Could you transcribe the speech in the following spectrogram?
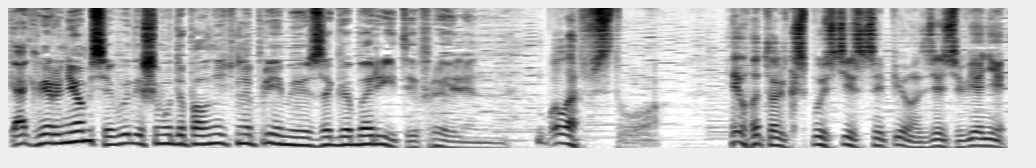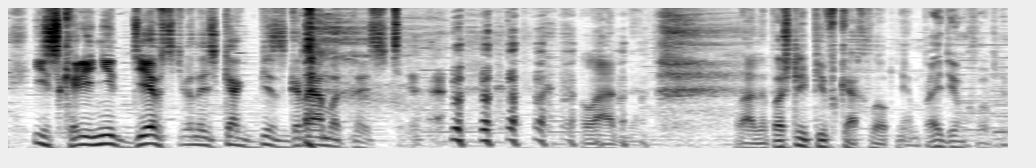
Как вернемся, выдашь ему дополнительную премию за габариты, фрейлин. Баловство. Его только спусти с цепи, он здесь в Вене искоренит девственность как безграмотность. Ладно. Ладно, пошли пивка хлопнем. Пойдем хлопнем.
